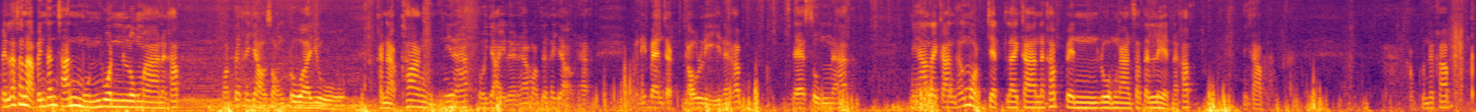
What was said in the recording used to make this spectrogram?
เป็นลักษณะเป็นชั้นๆ หมุนวนลงมานะครับมอเตอร์เขย่า 2 ตัวอยู่ขนาบข้างนี่นะฮะตัวใหญ่เลยนะฮะมอเตอร์เขย่านะฮะตัวนี้แบรนด์จากเกาหลีนะครับแดซุงนะฮะนี่ฮะรายการทั้งหมด 7 รายการนะครับ เป็นรวมงานสแตนเลสนะครับ นี่ครับ ขอบคุณนะครับ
